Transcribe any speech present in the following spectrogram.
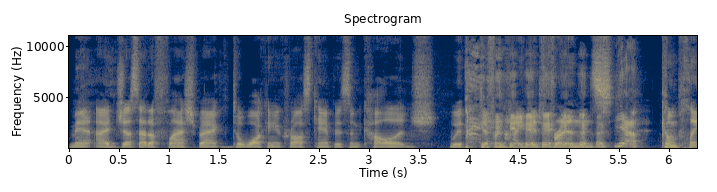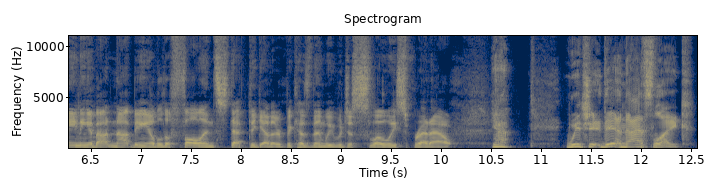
Man, I just had a flashback to walking across campus in college with different heighted friends. Yeah. Complaining about not being able to fall in step together because then we would just slowly spread out. Yeah. Which and that's like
